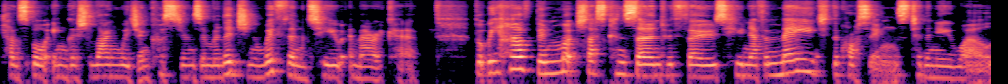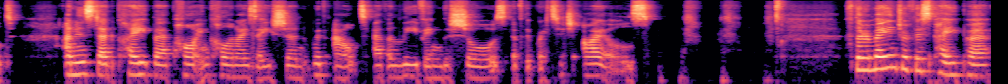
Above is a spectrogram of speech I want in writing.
transport English language and customs and religion with them to America. But we have been much less concerned with those who never made the crossings to the New World and instead played their part in colonisation without ever leaving the shores of the British Isles. For the remainder of this paper,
